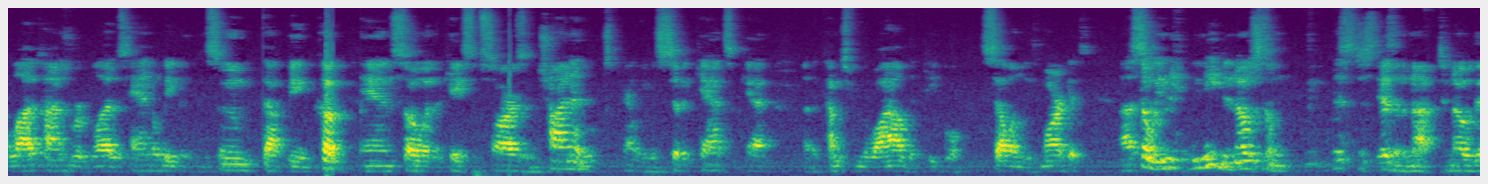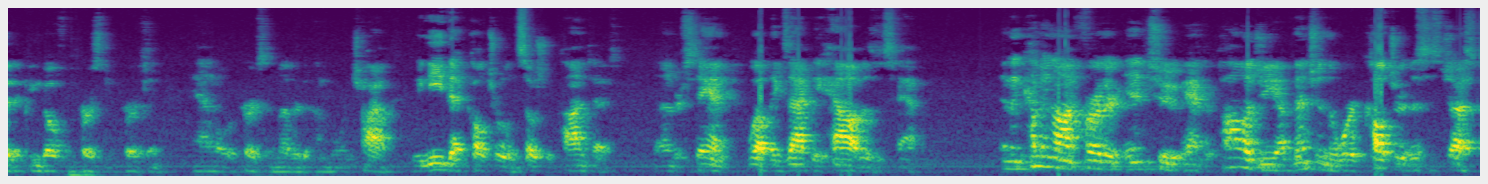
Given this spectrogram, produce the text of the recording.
a lot of times where blood is handled, even consumed, without being cooked. And so, in the case of SARS in China, it was apparently with civet cats, a cat uh, that comes from the wild that people sell in these markets. Uh, so, we we need to know some, this just isn't enough to know that it can go from person to person, animal to person, mother to unborn child. We need that cultural and social context to understand, well, exactly how does this happen. And then coming on further into anthropology, I've mentioned the word culture. This is just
